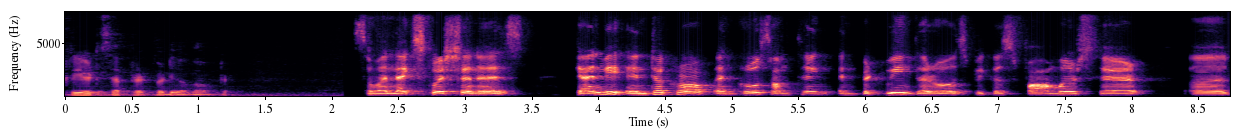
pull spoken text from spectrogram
create a separate video about it. So my next question is, can we intercrop and grow something in between the rows? Because farmers here uh,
